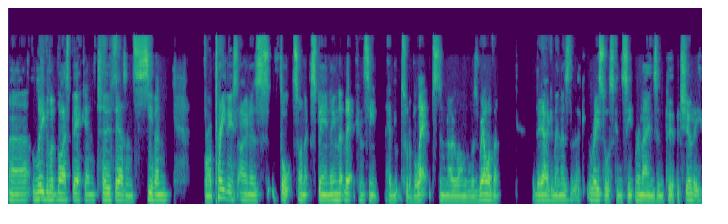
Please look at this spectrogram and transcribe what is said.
uh, legal advice back in 2007 from a previous owner's thoughts on expanding that that consent had sort of lapsed and no longer was relevant. The argument is that the resource consent remains in perpetuity.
